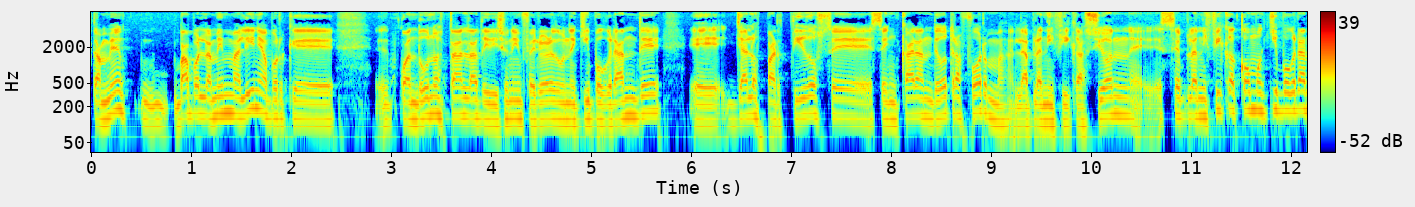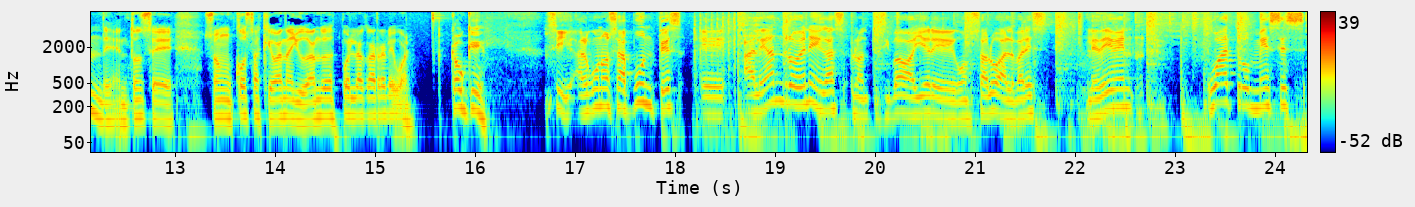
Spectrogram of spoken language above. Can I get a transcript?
también va por la misma línea porque eh, cuando uno está en la división inferior de un equipo grande, eh, ya los partidos se, se encaran de otra forma. La planificación eh, se planifica como equipo grande. Entonces son cosas que van ayudando después la carrera igual. Cauque. Sí, algunos apuntes. Eh, a Leandro Venegas, lo anticipaba ayer eh, Gonzalo Álvarez, le deben cuatro meses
